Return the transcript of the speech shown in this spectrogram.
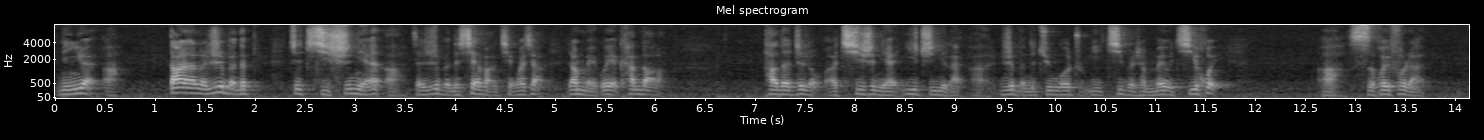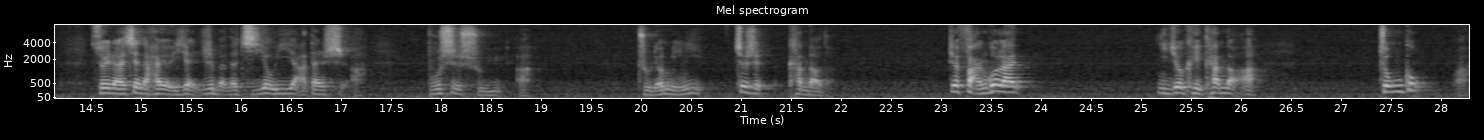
宁愿啊，当然了，日本的这几十年啊，在日本的宪法情况下，让美国也看到了，他的这种啊七十年一直以来啊，日本的军国主义基本上没有机会啊死灰复燃。虽然现在还有一些日本的极右翼啊，但是啊，不是属于啊主流民意，这是看到的。这反过来，你就可以看到啊。中共啊，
